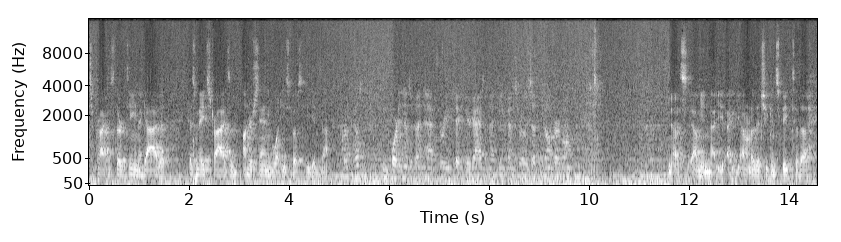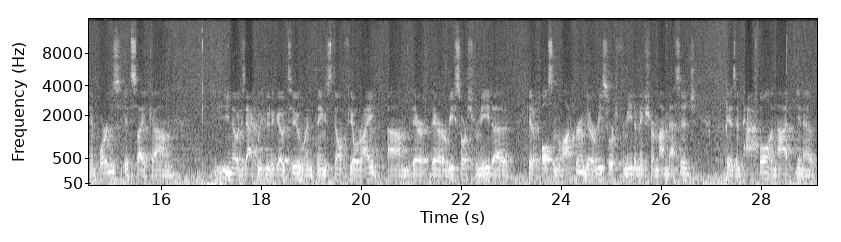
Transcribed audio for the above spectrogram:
to practice 13, a guy that has made strides in understanding what he's supposed to be getting done. How important has it been to have three fifth-year guys in that defense really set the tone for everyone? Know, it's, I mean, I, I, don't know that you can speak to the importance. It's like, um, you know exactly who to go to when things don't feel right. Um, they're, they're a resource for me to get a pulse in the locker room. They're a resource for me to make sure my message is impactful and not, you know,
